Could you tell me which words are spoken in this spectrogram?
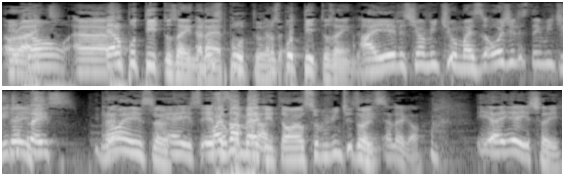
Alright. Então, é, Eram putitos ainda, eram na os putos. Eram os putitos ainda. Aí eles tinham 21, mas hoje eles têm 23. 23. Então né? é isso. É isso. Esse Faz é a média então, é o Sub-22. Sim, é legal. E aí é isso aí.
